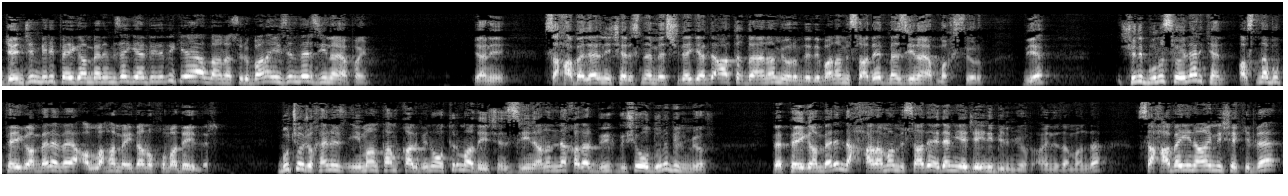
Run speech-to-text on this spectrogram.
Gencin biri peygamberimize geldi dedi ki ey Allah'ın Resulü bana izin ver zina yapayım. Yani sahabelerin içerisinde mescide geldi artık dayanamıyorum dedi. Bana müsaade et ben zina yapmak istiyorum diye. Şimdi bunu söylerken aslında bu peygambere veya Allah'a meydan okuma değildir. Bu çocuk henüz iman tam kalbine oturmadığı için zinanın ne kadar büyük bir şey olduğunu bilmiyor. Ve peygamberin de harama müsaade edemeyeceğini bilmiyor aynı zamanda. Sahabe yine aynı şekilde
